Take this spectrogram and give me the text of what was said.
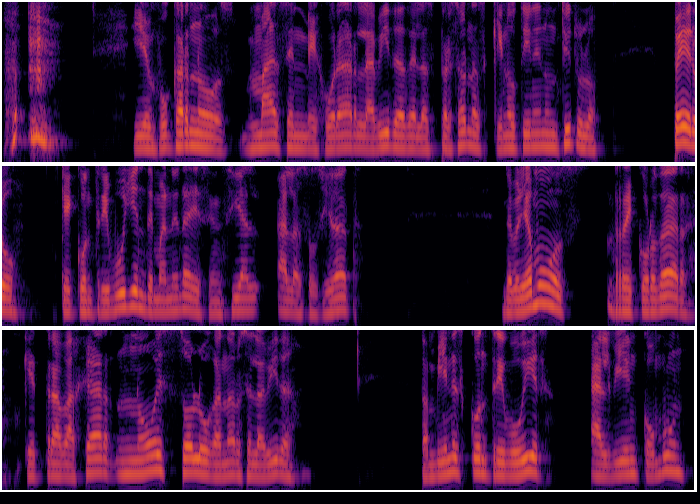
y enfocarnos más en mejorar la vida de las personas que no tienen un título, pero que contribuyen de manera esencial a la sociedad. Deberíamos recordar que trabajar no es solo ganarse la vida, también es contribuir al bien común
